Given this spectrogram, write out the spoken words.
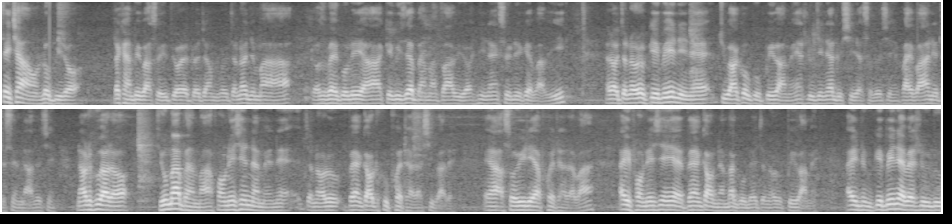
စိတ်ချအောင်လုပ်ပြီးတော့လက်ခံပေးပါဆိုပြီးပြောတဲ့အတွက်ကြောင့်မလို့ကျွန်တော်ညီမက ဒေါ်စပယ်ကိုလေးက KBZ ဘဏ်မှာသွားပြီးတော့ညှိနှိုင်းဆွေးနွေးခဲ့ပါပြီအဲ့တော့ကျွန်တော်တို့ KB အနေနဲ့ QR code ကိုပေးပါမယ်လှူခြင်းတဲ့လူရှိရဆိုလို့ရှိရင် Viber ကနေတစ်ဆင့်လာလို့ရှိရင်နောက်တစ်ခုကတော့ယူမဘဏ်မှာ foundation နာမည်နဲ့ကျွန်တော်တို့ bank account တစ်ခုဖွဲ့ထားတာရှိပါတယ်အဲဒါအစိုးရတွေကဖွဲ့ထားတာပါအဲ့ဒီ foundation ရဲ့ bank account နံပါတ်ကိုလည်းကျွန်တော်တို့ပေးပါမယ်အဲ့ဒီ KB နဲ့ပဲလှူလှူ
